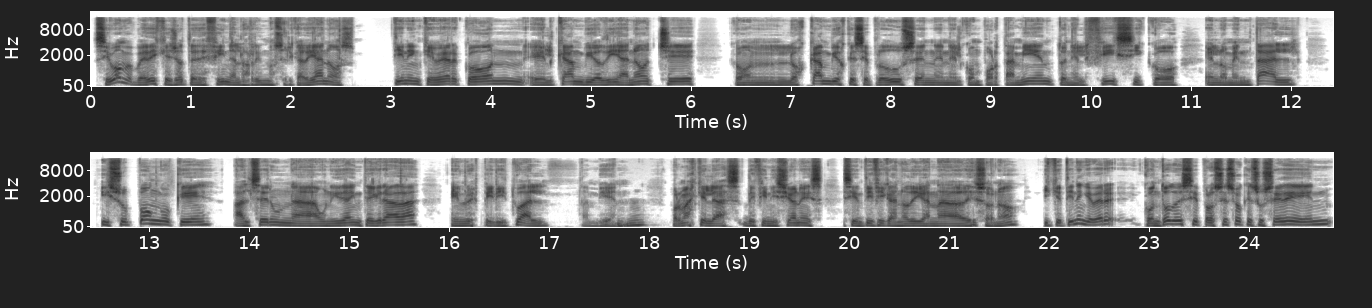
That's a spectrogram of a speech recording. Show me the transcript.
Si vos me pedís que yo te defina los ritmos circadianos, tienen que ver con el cambio día-noche, con los cambios que se producen en el comportamiento, en el físico, en lo mental, y supongo que al ser una unidad integrada, en lo espiritual también, por más que las definiciones científicas no digan nada de eso, ¿no? Y que tienen que ver con todo ese proceso que sucede en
